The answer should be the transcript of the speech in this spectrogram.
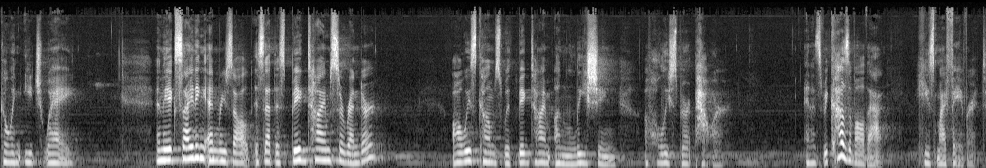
going each way. And the exciting end result is that this big time surrender always comes with big time unleashing of Holy Spirit power. And it's because of all that, he's my favorite.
